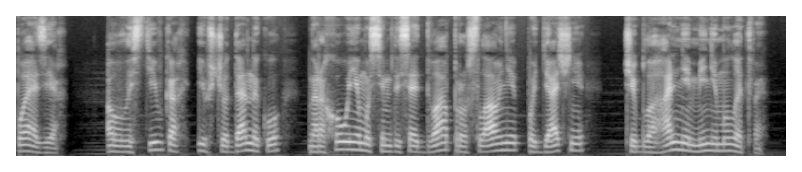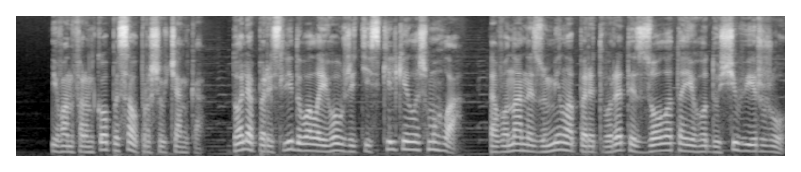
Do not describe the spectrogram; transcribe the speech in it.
поезіях, а в листівках і в щоденнику нараховуємо 72 прославні, подячні чи благальні міні-молитви. Іван Франко писав про Шевченка доля переслідувала його в житті скільки лиш могла, та вона не зуміла перетворити золота його душі в віржу,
